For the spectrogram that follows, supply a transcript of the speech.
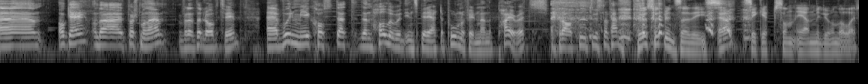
Eh, OK, og da er spørsmålet, for dette lovet vi. Eh, hvor mye kostet den Hollywood-inspirerte pornofilmen Pirates fra 2005? Whose footprints are these? Ja. Sikkert sånn én million dollar.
